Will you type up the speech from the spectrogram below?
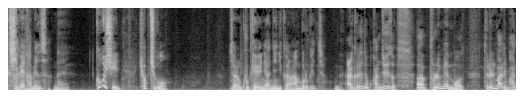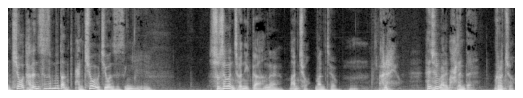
치매 가면서. 네. 그것이 협치고 저는 국회의원이 아니니까 안 부르겠죠. 네. 아 그래도 관저에서 아 부르면 뭐 들을 말이 많죠. 다른 스승보다 많죠. 지원 스승이. 스승은 저니까 네. 많죠. 많죠. 음, 많아요. 해줄 말이 많은데. 그렇죠.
